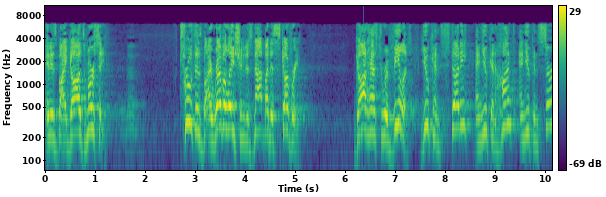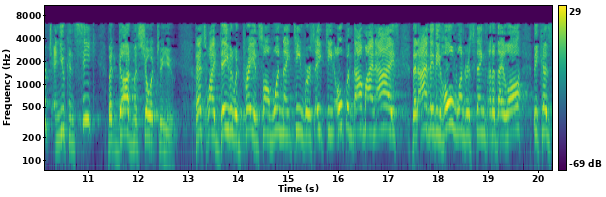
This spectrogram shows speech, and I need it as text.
It is by God's mercy. Amen. Truth is by revelation. It is not by discovery. God has to reveal it. You can study and you can hunt and you can search and you can seek, but God must show it to you. That's why David would pray in Psalm 119 verse 18, Open thou mine eyes that I may behold wondrous things out of thy law, because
